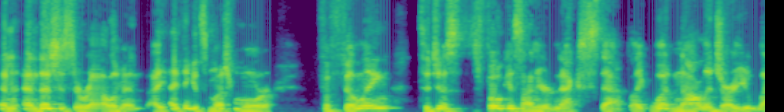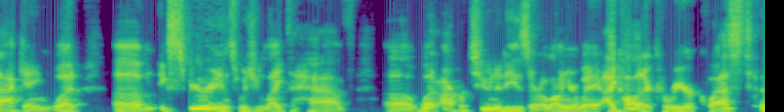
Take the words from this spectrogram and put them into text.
and and that's just irrelevant. I, I think it's much more fulfilling to just focus on your next step. Like, what knowledge are you lacking? What um, experience would you like to have? Uh, what opportunities are along your way? I call it a career quest.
